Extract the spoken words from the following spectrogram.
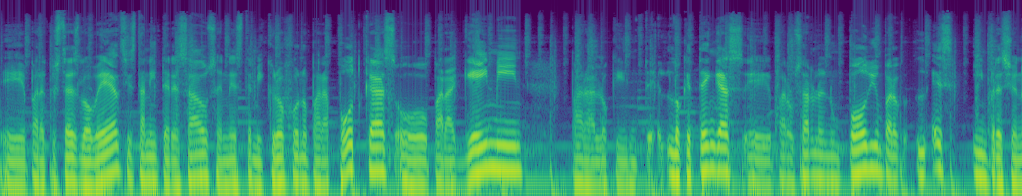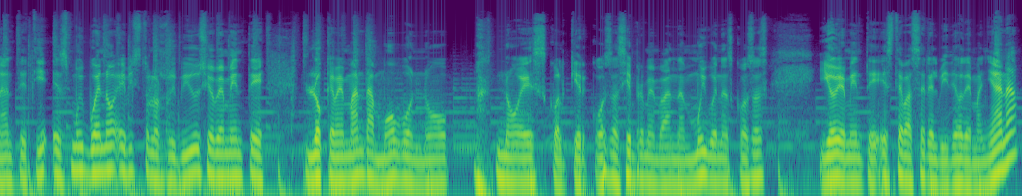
eh, para que ustedes lo vean si están interesados en este micrófono para podcast o para gaming para lo que, lo que tengas eh, para usarlo en un podium. Para, es impresionante, es muy bueno. He visto los reviews y obviamente lo que me manda Movo no, no es cualquier cosa. Siempre me mandan muy buenas cosas. Y obviamente este va a ser el video de mañana.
